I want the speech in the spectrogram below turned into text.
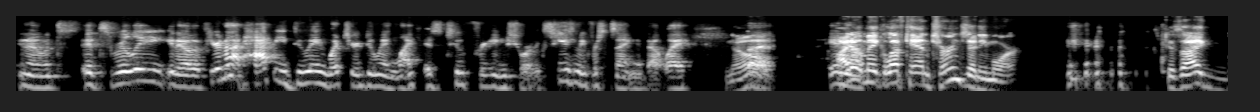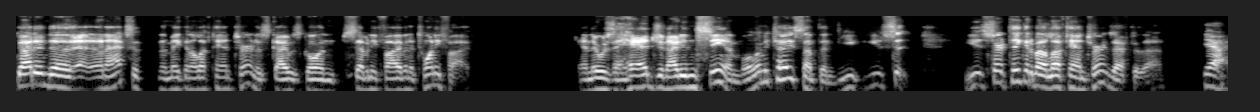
You know it's it's really you know if you're not happy doing what you're doing life is too freaking short. Excuse me for saying it that way no. but, i know. don't make left hand turns anymore. Because i got into an accident making a left hand turn. This guy was going 75 and a 25 and there was a hedge and i didn't see him. Well let me tell you something. You you sit, you start thinking about left hand turns after that. Yeah.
